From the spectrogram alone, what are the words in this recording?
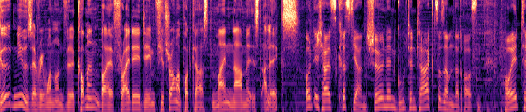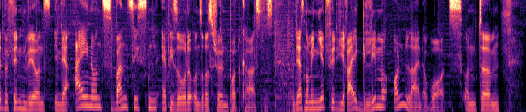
Good news, everyone, und willkommen bei Friday, dem Futurama Podcast. Mein Name ist Alex. Und ich heiße Christian. Schönen guten Tag zusammen da draußen. Heute befinden wir uns in der 21. Episode unseres schönen Podcasts. Und der ist nominiert für die Reihe Glimme Online Awards. Und ähm,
